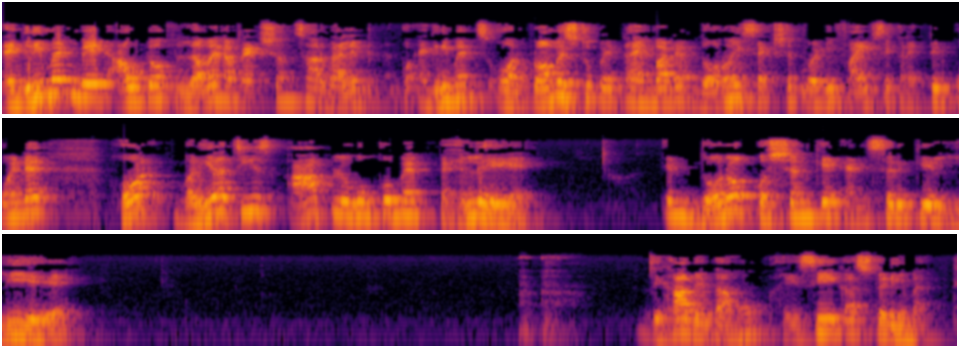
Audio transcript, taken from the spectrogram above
Agreement made out of love and affection are valid agreements और promise to pay time but दोनों ही सेक्शन 25 से कनेक्टेड पॉइंट है। और बढ़िया चीज़ आप लोगों को मैं पहले इन दोनों क्वेश्चन के आंसर के लिए दिखा देता हूँ आईसीए का स्टडी मैट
